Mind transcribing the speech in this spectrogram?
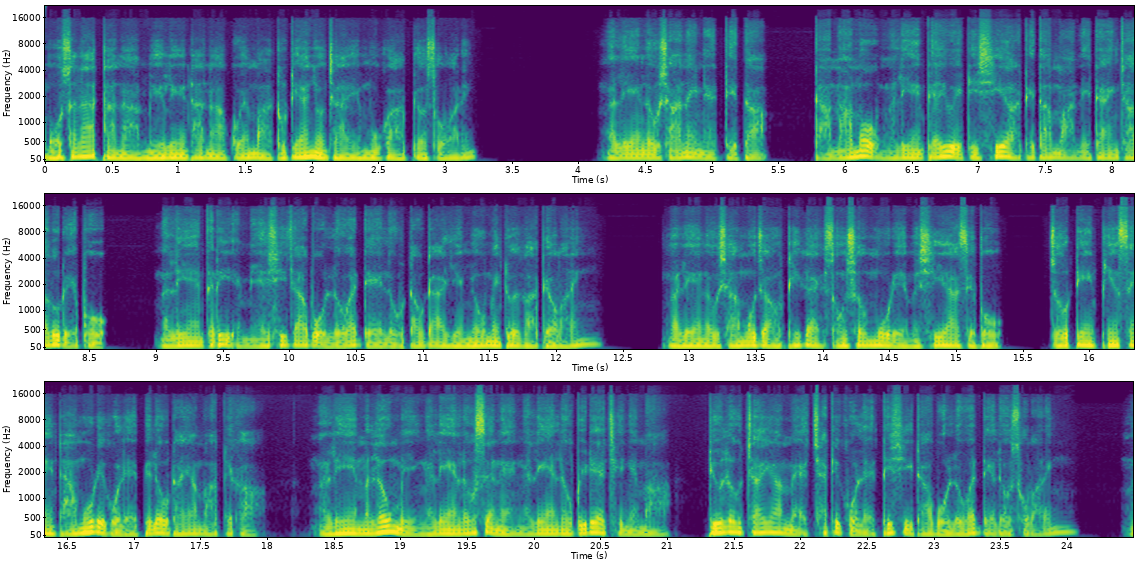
မော်ဆလာဌာနမေလင်ဌာနကွဲမှာဒုတိယညွှန်ကြားရေးမှူးကပြောဆိုပါတယ်။ ငလျင်လှူရှားနိုင်တဲ့ဒေတာဒါမှမဟုတ်ငလျင်ပြည့်၍တရှိရာဒေတာမှာနေထိုင်ကြသူတွေဖို့ငလျင်တတိအမြဲရှိကြဖို့လိုအပ်တယ်လို့ဒေါက်တာရင်မျိုးမင်းတို့ကပြောပါတယ်။ငလျင်လှူရှားမှုကြောင့်ထိခိုက်ဆုံးရှုံးမှုတွေမရှိရစေဖို့ဂျိုတင်ပြင်ဆင်ထားမှုတွေကိုလည်းပြုလုပ်ထားရမှာဖြစ်ကငလျင်မလုံးမီငလျင်လှုပ်စင်တဲ့ငလျင်လှုပ်ပြီးတဲ့အချိန်တွေမှာပြုလုပ်ကြရမယ့်အချက်တွေကိုလည်းသိရှိထားဖို့လိုအပ်တယ်လို့ဆိုပါတယ်။င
